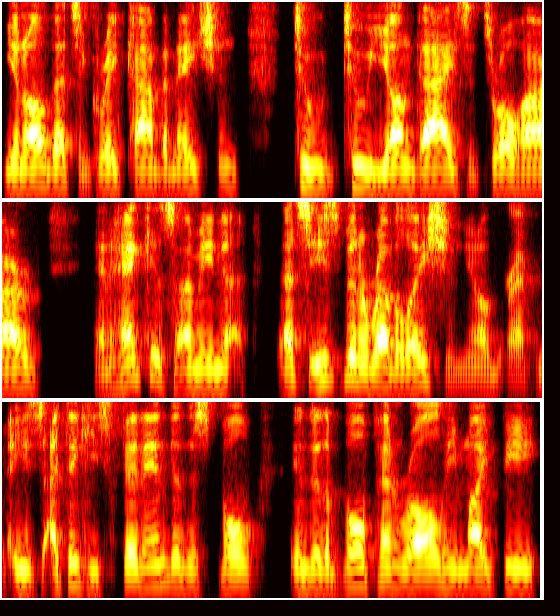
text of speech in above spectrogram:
You know that's a great combination. Two two young guys that throw hard, and Hentges. I mean, that's he's been a revelation. You know, right. he's I think he's fit into this bull into the bullpen role. He might be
